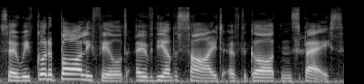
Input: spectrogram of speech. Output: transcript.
So we've got a barley field over the other side of the garden space,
